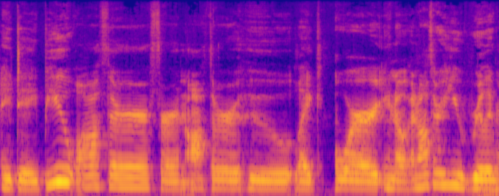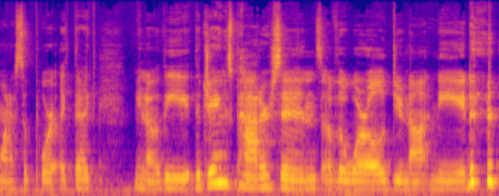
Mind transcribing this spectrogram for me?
a debut author for an author who like or you know an author you really want to support like they're like you know the the james pattersons of the world do not need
